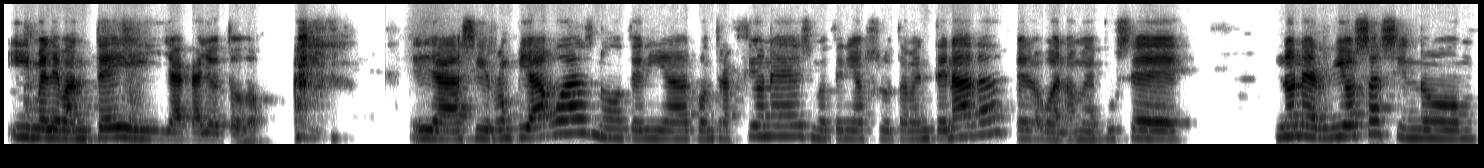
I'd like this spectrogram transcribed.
Y me levanté y ya cayó todo. Ella sí rompía aguas, no tenía contracciones, no tenía absolutamente nada, pero bueno, me puse no nerviosa, sino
